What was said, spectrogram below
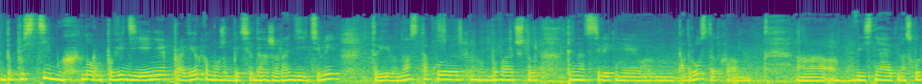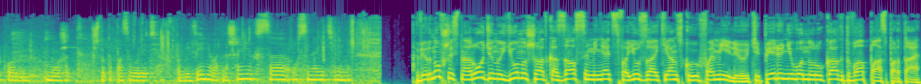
допустимых норм поведения, проверка, может быть, даже родителей. Это и у нас такое бывает, что 13-летний подросток выясняет, насколько он может что-то позволить в поведении, в отношениях с усыновителями. Вернувшись на родину, юноша отказался менять свою заокеанскую фамилию. Теперь у него на руках два паспорта.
